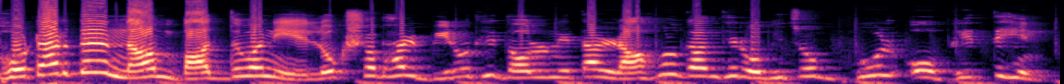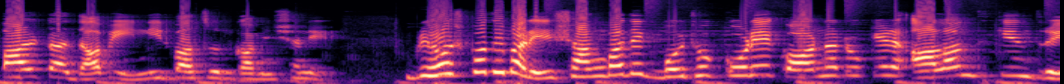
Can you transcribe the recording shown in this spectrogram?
ভোটারদের নাম বাদ দেওয়া নিয়ে লোকসভার বিরোধী দলনেতা রাহুল গান্ধীর অভিযোগ ভুল ও ভিত্তিহীন, পাল্টা দাবি নির্বাচন কমিশনের। বৃহস্পতিবারই সাংবাদিক বৈঠক করে কর্ণাটকের আলান্দ কেন্দ্রে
